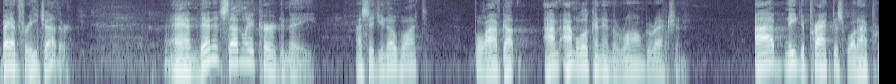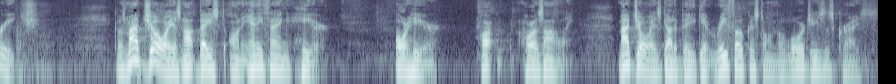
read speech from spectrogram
bad for each other. And then it suddenly occurred to me. I said, You know what? Boy, I've got, I'm, I'm looking in the wrong direction. I need to practice what I preach. Because my joy is not based on anything here or here, horizontally. My joy has got to be to get refocused on the Lord Jesus Christ.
